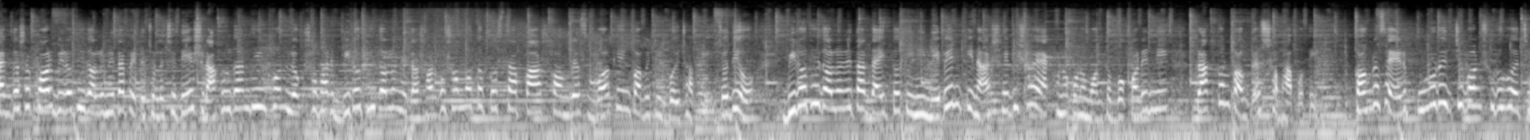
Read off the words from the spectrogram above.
এক দশক পর বিরোধী দলনেতা পেতে চলেছে দেশ। রাহুল গান্ধী হন লোকসভার বিরোধী দলনেতা। সর্বসম্মত প্রস্তাব পাশ কংগ্রেস ওয়ার্কিং কমিটির বৈঠকে। যদিও বিরোধী দলনেতার দায়িত্ব তিনি নেবেন কিনা সে বিষয়ে এখনও কোনো মন্তব্য করেননি প্রাক্তন কংগ্রেস সভাপতি। কংগ্রেসের পুনরুজ্জীবন শুরু হয়েছে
